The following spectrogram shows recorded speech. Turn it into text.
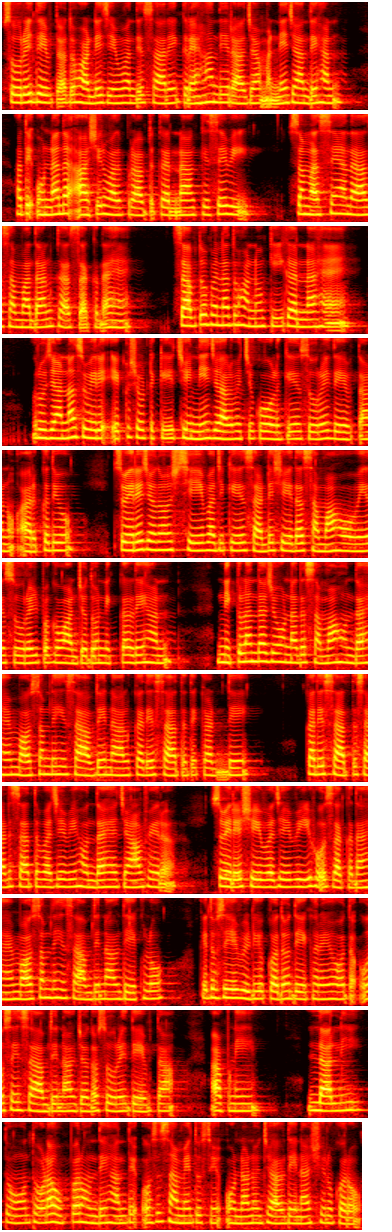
ਸੂਰਜ ਦੇਵਤਾ ਤੁਹਾਡੇ ਜੀਵਨ ਦੇ ਸਾਰੇ ਗ੍ਰਹਿਾਂ ਦੇ ਰਾਜਾ ਮੰਨੇ ਜਾਂਦੇ ਹਨ ਅਤੇ ਉਹਨਾਂ ਦਾ ਆਸ਼ੀਰਵਾਦ ਪ੍ਰਾਪਤ ਕਰਨਾ ਕਿਸੇ ਵੀ ਸਮੱਸਿਆ ਦਾ ਸਮਾਧਾਨ ਕਰ ਸਕਦਾ ਹੈ। ਸਭ ਤੋਂ ਪਹਿਲਾਂ ਤੁਹਾਨੂੰ ਕੀ ਕਰਨਾ ਹੈ? ਰੋਜ਼ਾਨਾ ਸਵੇਰੇ ਇੱਕ ਛੁੱਟ ਕੇ ਚੀਨੀ ਜਲ ਵਿੱਚ ਘੋਲ ਕੇ ਸੂਰਜ ਦੇਵਤਾ ਨੂੰ ਅਰਕ ਦਿਓ। ਸਵੇਰੇ ਜਦੋਂ 6 ਵੱਜ ਕੇ 6:30 ਦਾ ਸਮਾਂ ਹੋਵੇ, ਸੂਰਜ ਭਗਵਾਨ ਜਦੋਂ ਨਿਕਲਦੇ ਹਨ, ਨਿਕਲਣ ਦਾ ਜੋ ਉਹਨਾਂ ਦਾ ਸਮਾਂ ਹੁੰਦਾ ਹੈ, ਮੌਸਮ ਦੇ ਹਿਸਾਬ ਦੇ ਨਾਲ ਕਦੇ 7 ਤੇ ਕਦੇ ਕਦੇ 7 7:30 ਵਜੇ ਵੀ ਹੁੰਦਾ ਹੈ ਜਾਂ ਫਿਰ ਸਵੇਰੇ 6 ਵਜੇ ਵੀ ਹੋ ਸਕਦਾ ਹੈ। ਮੌਸਮ ਦੇ ਹਿਸਾਬ ਦੇ ਨਾਲ ਦੇਖ ਲਓ। ਕਿ ਤੁਸੀਂ ਇਹ ਵੀਡੀਓ ਕਦੋਂ ਦੇਖ ਰਹੇ ਹੋ? ਤਾਂ ਉਸ ਹਿਸਾਬ ਦੇ ਨਾਲ ਜਦੋਂ ਸੂਰਜ ਦੇਵਤਾ ਆਪਣੀ ਲਾਲੀ ਤੋਂ ਥੋੜਾ ਉੱਪਰ ਹੁੰਦੇ ਹਨ ਤੇ ਉਸ ਸਮੇਂ ਤੁਸੀਂ ਉਹਨਾਂ ਨੂੰ ਜਲ ਦੇਣਾ ਸ਼ੁਰੂ ਕਰੋ।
